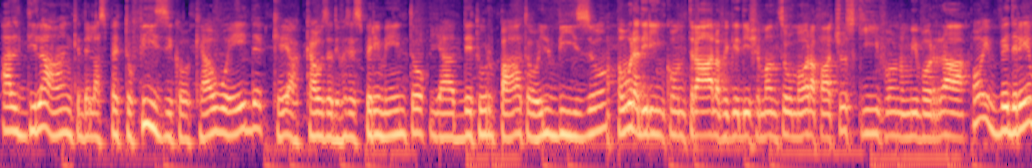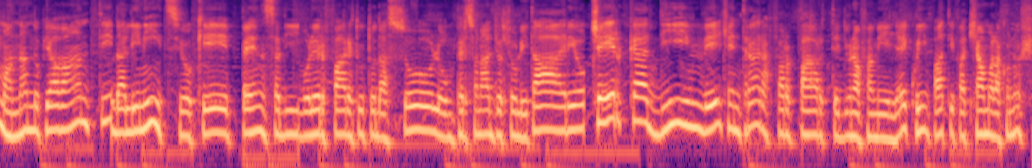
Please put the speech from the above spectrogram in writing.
al di là anche dell'aspetto fisico che ha Wade, che a causa di questo esperimento gli ha deturpato il viso. Ha paura di rincontrarla perché dice ma insomma ora faccio schifo, non mi vorrà. Poi vedremo andando più avanti dall'inizio che pensa di voler fare tutto da solo, un personaggio solitario, cerca di invece entrare a far parte di una famiglia e qui infatti facciamo la conoscenza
